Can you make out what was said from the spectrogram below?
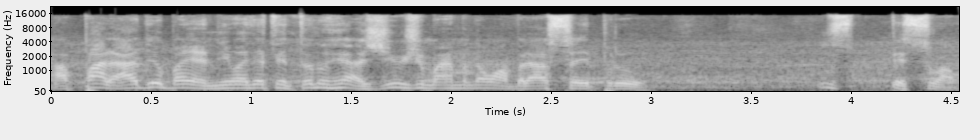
a parada e o Baianinho ainda tentando reagir. O Gilmar mandar um abraço aí pro pessoal.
